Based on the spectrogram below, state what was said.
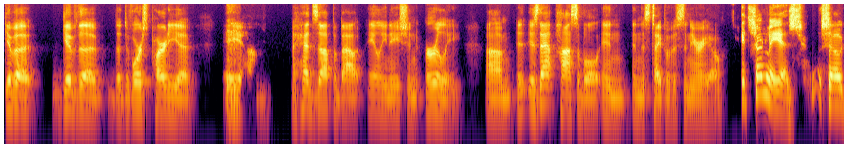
give a give the the divorce party a a, um, a heads up about alienation early. Um, is that possible in in this type of a scenario? It certainly is. So,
